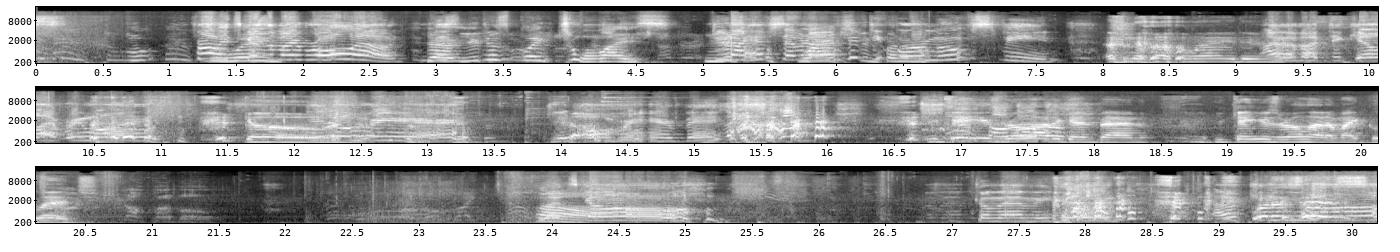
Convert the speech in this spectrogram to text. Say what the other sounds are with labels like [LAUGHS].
Bro, it's because of my rollout. Yeah, This- you just blinked twice. You dude, I have flashed in front 754 [LAUGHS] move speed. [LAUGHS] no way, dude. I'm about to kill everyone. [LAUGHS] Go. Get over here. Get over here, bitch. you can't use rollout again, Ben. You can't use rollout. It might glitch. Let's go. Come at me, dude. I'll What is you this?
